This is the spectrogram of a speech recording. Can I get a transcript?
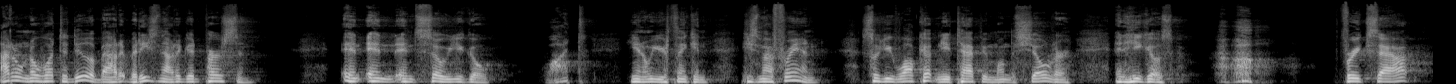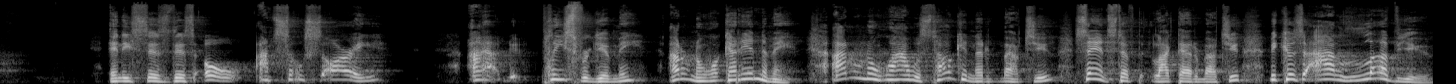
I don't know what to do about it, but he's not a good person. And, and, and so you go, what? You know, you're thinking, he's my friend. So you walk up and you tap him on the shoulder and he goes, freaks out. And he says this, Oh, I'm so sorry. I, please forgive me. I don't know what got into me. I don't know why I was talking that about you, saying stuff like that about you, because I love you.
